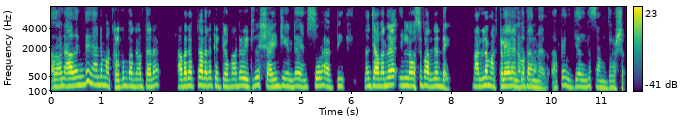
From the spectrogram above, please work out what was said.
അതുകൊണ്ട് അതെന്ത് ഞാൻ എന്റെ മക്കൾക്കും പറഞ്ഞു കൊടുത്താണ് അവരൊക്കെ അവരെ കെട്ടിയമ്മമാരുടെ വീട്ടിൽ ഷൈൻ ചെയ്യണ്ടേ. ഐ എം സോ ഹാപ്പി എന്നുവെച്ചാൽ അവരുടെ ഇൻലോസ് പറഞ്ഞണ്ടേ നല്ല മക്കളെയാണ് ഞങ്ങൾക്ക് തന്നത്. അപ്പൊ എനിക്ക് അതിന്റെ സന്തോഷം.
